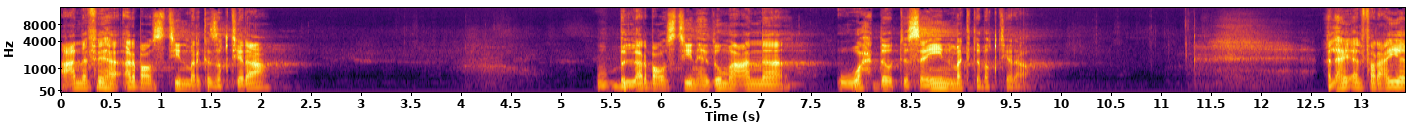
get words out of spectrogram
عندنا فيها 64 مركز اقتراع. وبال 64 هذوما عندنا 91 مكتب اقتراع. الهيئة الفرعية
